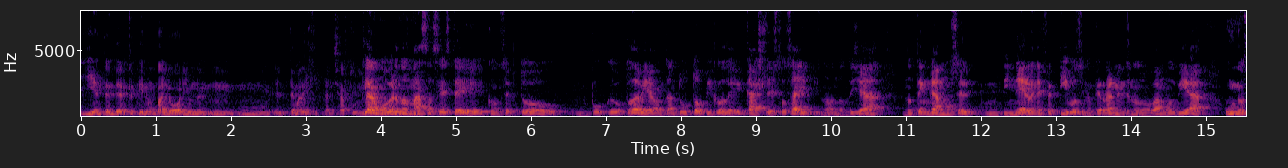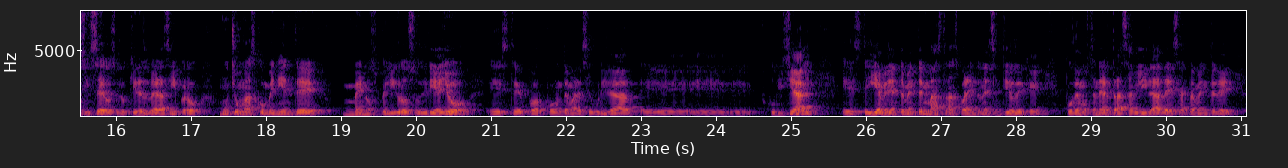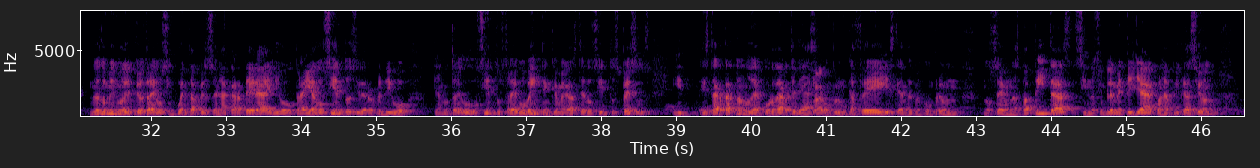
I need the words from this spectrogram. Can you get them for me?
y entender que tiene un valor y un, el tema de digitalizar tu dinero. Claro, movernos más hacia este concepto un poco todavía un tanto utópico de cashless societies, ¿no? Donde ya no tengamos el dinero en efectivo, sino que realmente nos movamos vía unos y ceros, si lo quieres ver así, pero mucho más conveniente, menos peligroso, diría yo, este, por, por un tema de seguridad eh, eh, judicial este, y evidentemente más transparente en el sentido de que podemos tener trazabilidad de exactamente de, no es lo mismo de yo traigo 50 pesos en la cartera y yo traía 200 y de repente digo, ya no traigo 200, traigo 20, ¿en qué me gasté 200 pesos? Y estar tratando de acordarte de, ah, si compré un café y es que además me compré un, no sé, unas papitas, sino simplemente ya con la aplicación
